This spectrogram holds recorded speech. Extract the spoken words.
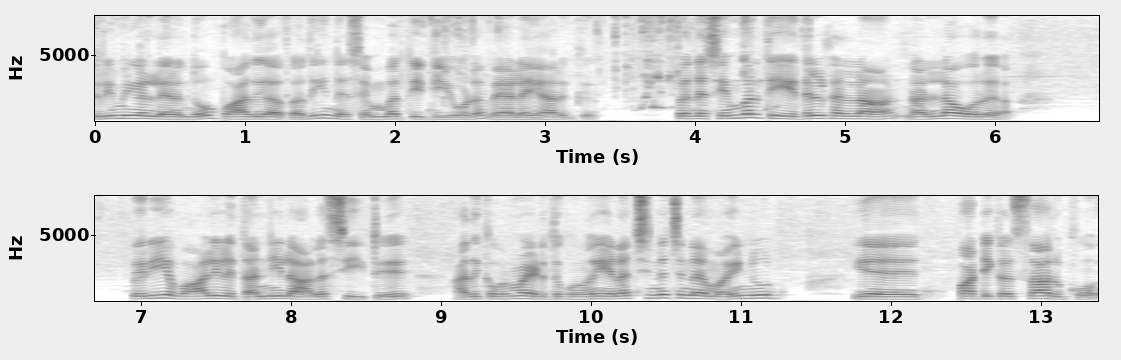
கிருமிகள்லேருந்தும் பாதுகாக்கிறது இந்த செம்பருத்தி டீயோட வேலையாக இருக்குது இப்போ இந்த செம்பருத்தி இதழ்கள்லாம் நல்லா ஒரு பெரிய வாளியில் தண்ணியில் அலசிட்டு அதுக்கப்புறமா எடுத்துக்கோங்க. ஏன்னா சின்ன சின்ன மைன்யூட் பார்ட்டிகல்ஸ் தான் இருக்கும்.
